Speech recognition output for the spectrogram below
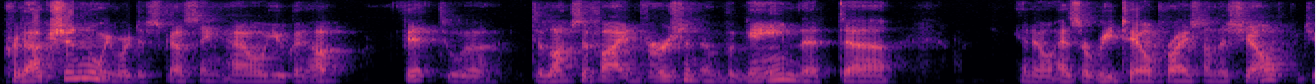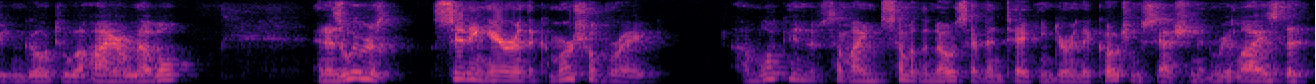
production. We were discussing how you can upfit to a deluxified version of a game that uh, you know has a retail price on the shelf, but you can go to a higher level. And as we were sitting here in the commercial break, I'm looking at some my, some of the notes I've been taking during the coaching session and realized that,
